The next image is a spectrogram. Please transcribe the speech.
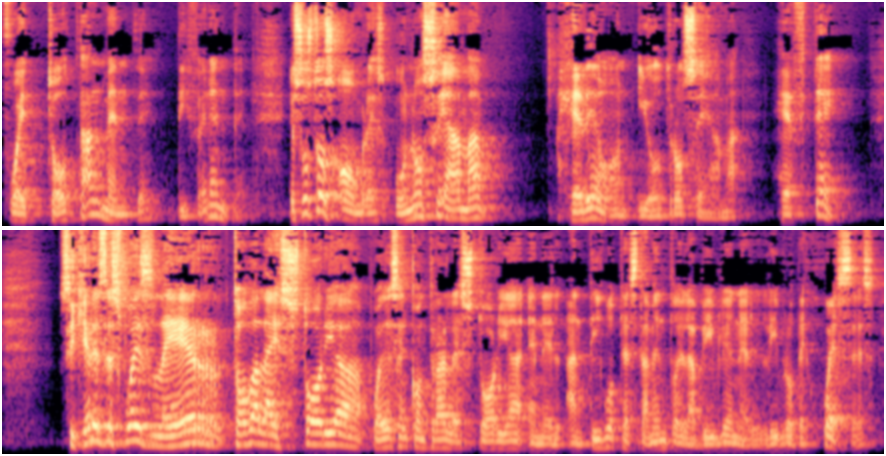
fue totalmente diferente. Esos dos hombres, uno se llama Gedeón y otro se llama Jefté. Si quieres después leer toda la historia, puedes encontrar la historia en el Antiguo Testamento de la Biblia, en el libro de jueces.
